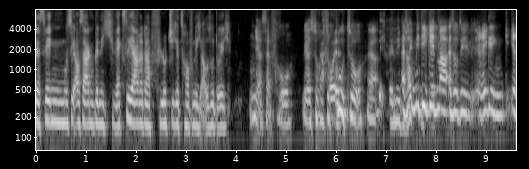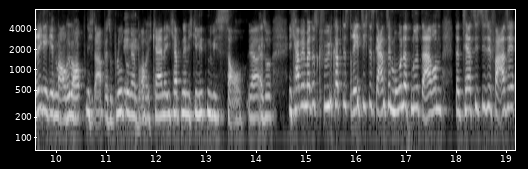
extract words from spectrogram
deswegen muss ich auch sagen, bin ich Wechseljahre, da flutsche ich jetzt hoffentlich auch so durch. Ja, sehr froh. Ja, ist doch, ja, ist doch gut so. Ja. also mit die geht man, also die Regeln, Regel geht man auch überhaupt nicht ab. Also Blutungen nee. brauche ich keine. Ich habe nämlich gelitten wie Sau. Ja, also ich habe immer das Gefühl gehabt, es dreht sich das ganze Monat nur darum, da zuerst ist diese Phase,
